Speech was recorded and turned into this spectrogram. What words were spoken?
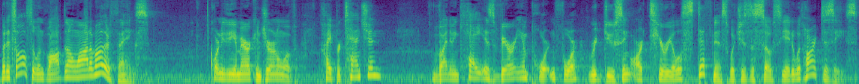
but it's also involved in a lot of other things. According to the American Journal of Hypertension, Vitamin K is very important for reducing arterial stiffness, which is associated with heart disease.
